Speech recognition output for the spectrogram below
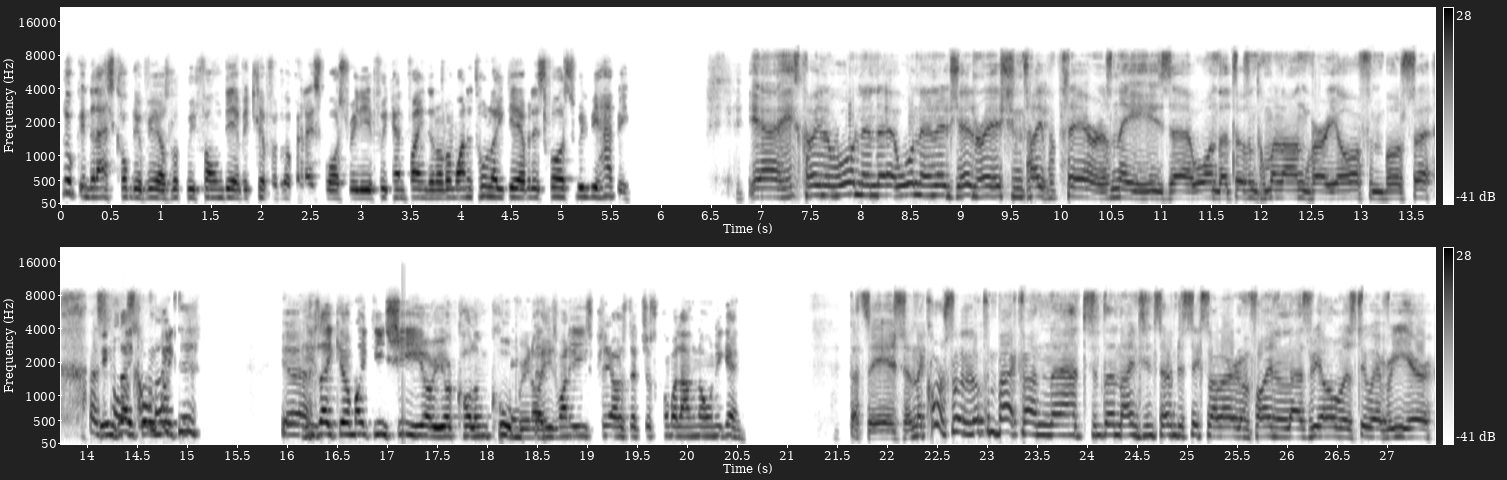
look in the last couple of years, look, we found David Clifford. Look, and I suppose really if we can find another one or two like David, I suppose we'll be happy. Yeah, he's kind of one in a one in a generation type of player, isn't he? He's uh, one that doesn't come along very often. But uh, I suppose like, going back to Yeah. He's like your Mikey Sheehy or your Colm Cooper, you know, he's one of these players that just come along now and again. That's it. And of course, looking back on uh, to the 1976 All Ireland final, as we always do every year,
